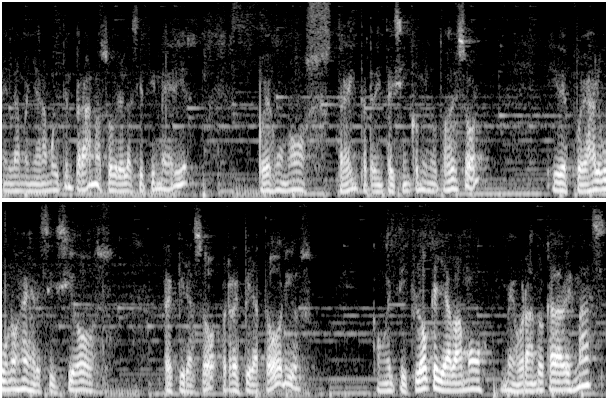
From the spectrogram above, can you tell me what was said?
en la mañana muy temprano, sobre las 7 y media, pues unos 30, 35 minutos de sol y después algunos ejercicios respiratorios con el tiflo que ya vamos mejorando cada vez más.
